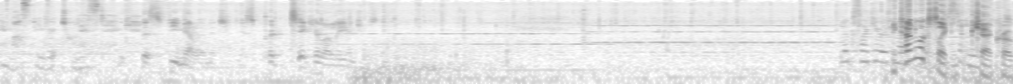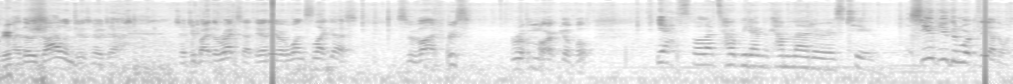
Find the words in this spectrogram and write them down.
They must be ritualistic. This female image is particularly interesting. Looks like it was He kind of looks like recently. Chad By Kroeger. those islanders, no doubt. Judging by the wrecks out there, they were once like us. Survivors. Remarkable. Yes, well let's hope we don't become murderers too. See if you can work the other one.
